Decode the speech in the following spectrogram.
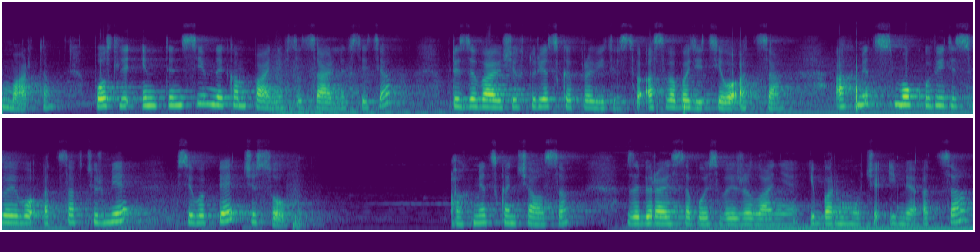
марта, после интенсивной кампании в социальных сетях, призывающих турецкое правительство освободить его отца, Ахмед смог увидеть своего отца в тюрьме всего пять часов. Ахмед скончался забирая с собой свои желания и бормоча имя отца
